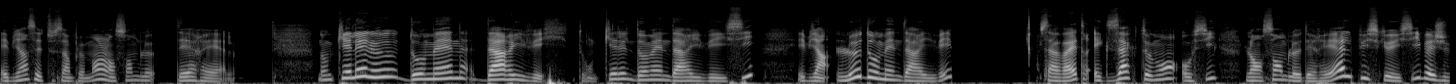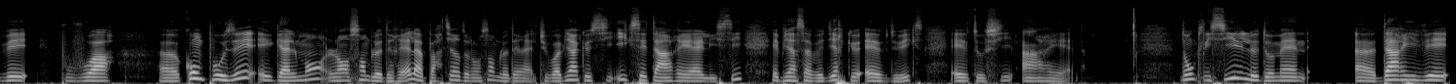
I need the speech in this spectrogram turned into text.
eh bien, c'est tout simplement l'ensemble des réels. Donc, quel est le domaine d'arrivée? Donc, quel est le domaine d'arrivée ici? Eh bien, le domaine d'arrivée, ça va être exactement aussi l'ensemble des réels, puisque ici, ben, je vais pouvoir euh, composer également l'ensemble des réels à partir de l'ensemble des réels. Tu vois bien que si x est un réel ici, eh bien ça veut dire que f de x est aussi un réel. Donc ici, le domaine euh, d'arrivée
